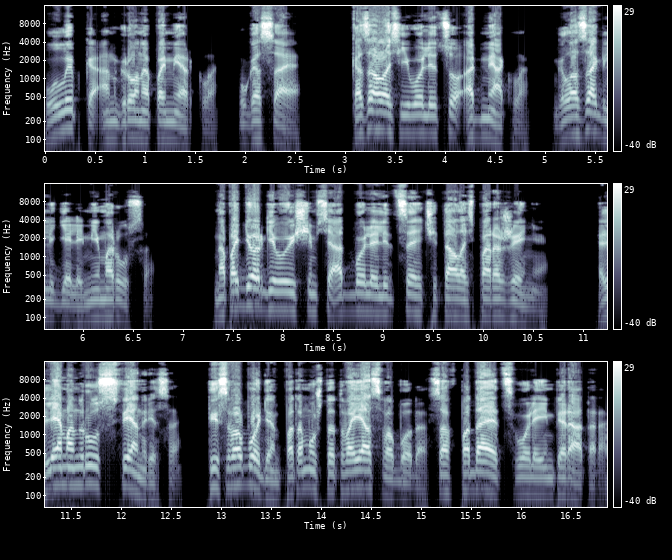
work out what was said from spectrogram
Улыбка Ангрона померкла, угасая. Казалось, его лицо обмякло, глаза глядели мимо Руса. На подергивающемся от боли лице читалось поражение. «Лемон Рус Фенриса, ты свободен, потому что твоя свобода совпадает с волей Императора.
